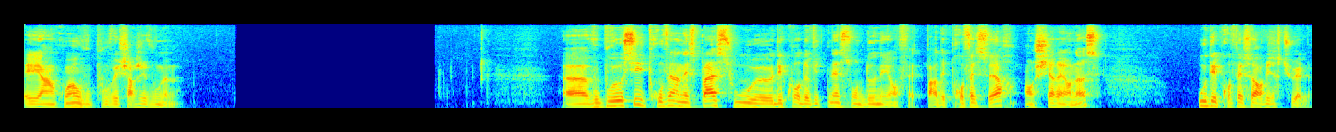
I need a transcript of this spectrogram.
et un coin où vous pouvez charger vous-même. Euh, vous pouvez aussi trouver un espace où euh, des cours de fitness sont donnés en fait, par des professeurs en chair et en os, ou des professeurs virtuels.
